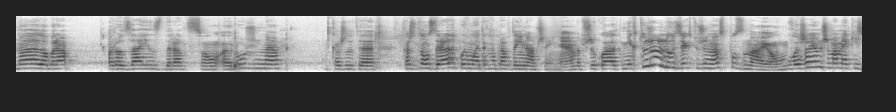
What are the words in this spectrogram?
No ale dobra, rodzaje zdrad są różne. Każdy te, każdą zdradę pojmuje tak naprawdę inaczej, nie? Na przykład niektórzy ludzie, którzy nas poznają, uważają, że mamy jakieś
